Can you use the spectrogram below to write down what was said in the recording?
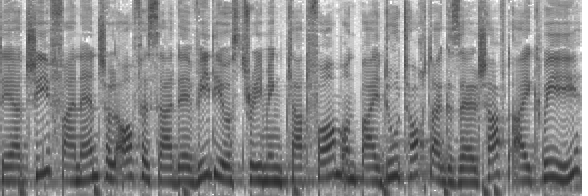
Der Chief Financial Officer der Videostreaming-Plattform und Baidu-Tochtergesellschaft iQIYI,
